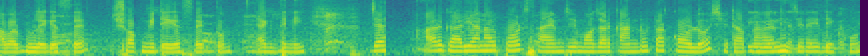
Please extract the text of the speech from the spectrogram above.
আবার ভুলে গেছে। শখ মিটে গেছে একদম একদিনই। আর গাড়ি আনার পর সায়েম যে মজার কাণ্ডটা করল সেটা আপনারা নিজেরাই দেখুন।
